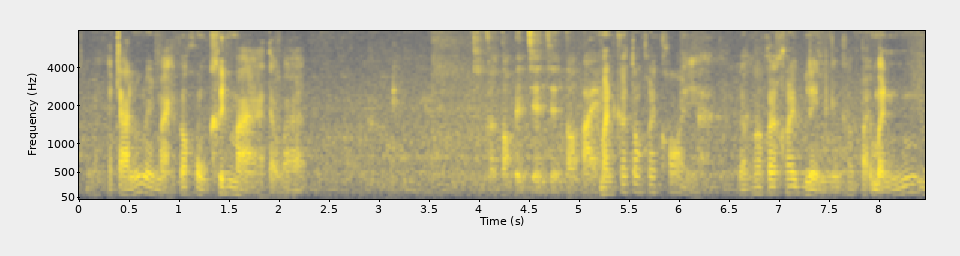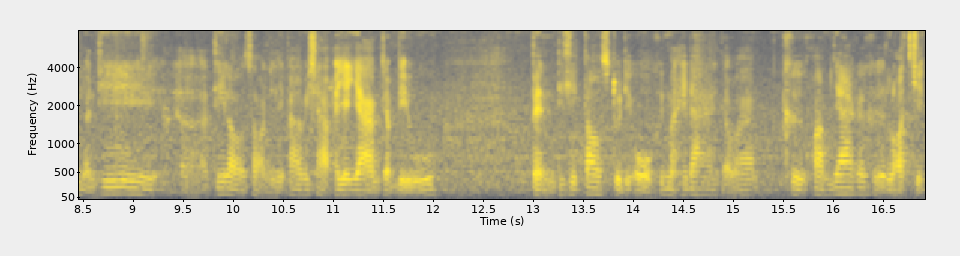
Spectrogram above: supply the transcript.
ใช่ไหมอาจารย์รุ่นใหม่ๆก็คงขึ้นมาแต่ว่า ก็ต้องเป็น gen gen ต่อไป มันก็ต้องค่อยๆ แล้วก็ค่อยๆ blend กันเข้าไปเหมือนเหมือนที่ที่เราสอนอยู่ที่ภาควิชาพยายามจะ build เป็น digital studio ขึ้นมาให้ได้ แต่ว่าคือความยากก็คือ logic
